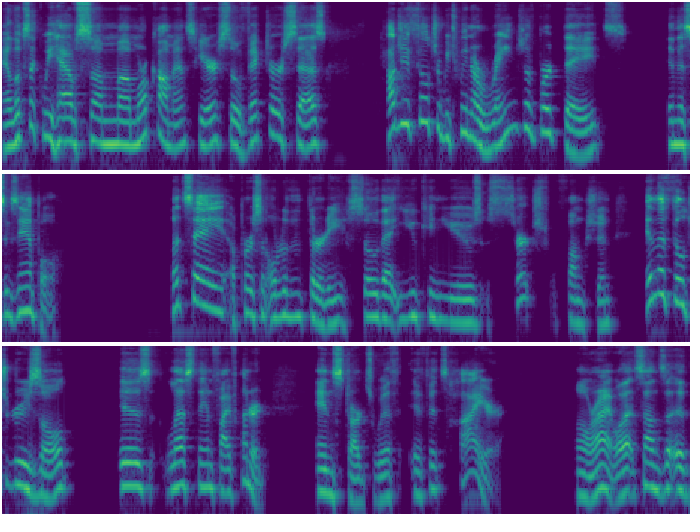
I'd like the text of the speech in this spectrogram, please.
And it looks like we have some uh, more comments here. So Victor says, "How do you filter between a range of birth dates in this example? Let's say a person older than 30, so that you can use search function in the filtered result is less than 500 and starts with if it's higher." All right. Well, that sounds uh,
